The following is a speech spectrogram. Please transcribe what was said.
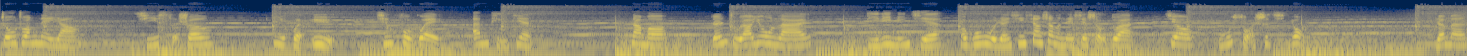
周庄那样，其死生，亦毁誉，轻富贵。”安贫贱，那么人主要用来砥砺名节和鼓舞人心向上的那些手段，就无所施其用，人们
